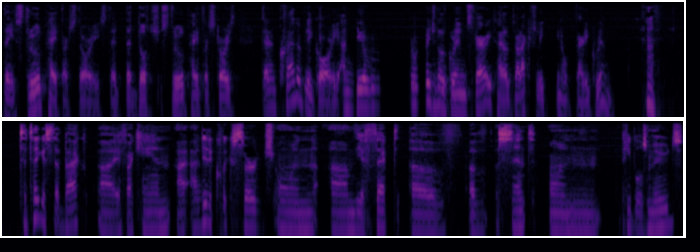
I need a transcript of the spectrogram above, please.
the Struwwelpeter stories, the, the Dutch Struwwelpeter stories? They're incredibly gory, and the original Grimm's fairy tales are actually, you know, very grim. To take a step back, uh, if I can, I, I did a quick search on um, the effect of of scent on people's moods.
